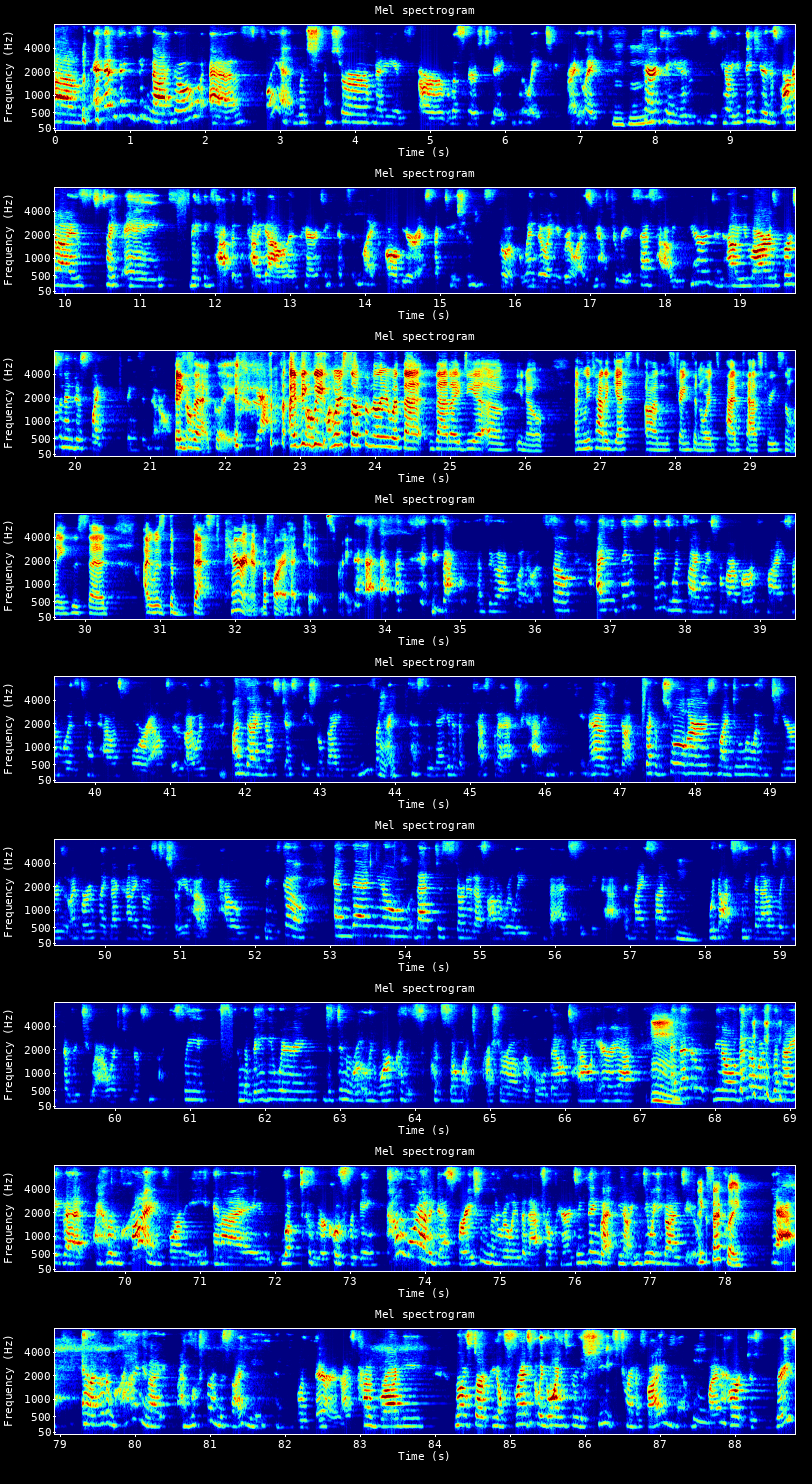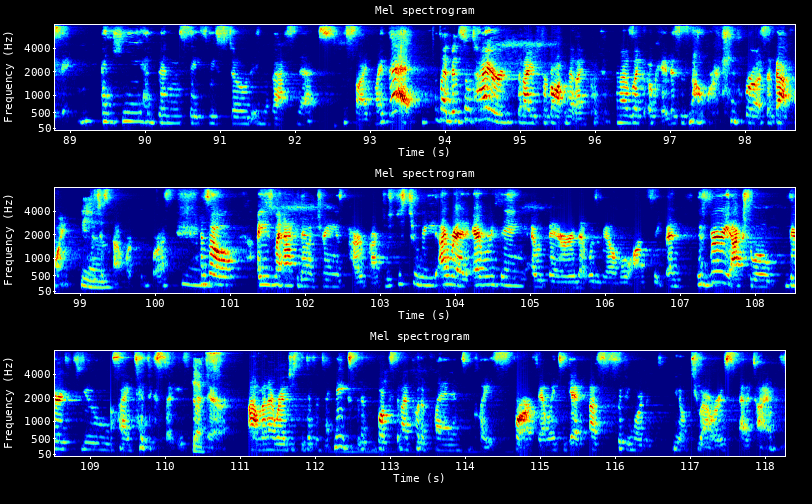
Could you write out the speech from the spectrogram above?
Um, and then things did not go as planned, which I'm sure many of our listeners today can relate to, right? Like mm-hmm. parenting is, you know, you think you're this organized type A, make things happen kind of gal, and then parenting hits and like all of your expectations go out the window and you realize you have to reassess how you parent and how you are as a person and just like things in general. Exactly. So, yeah. I think so, we, we're so familiar with that that idea of, you know, and we've had a guest on the Strength in Words podcast recently who said, I was the best parent before I had kids, right? exactly. That's exactly what it was. So I mean, things things went sideways from our birth. My son was 10 pounds, four ounces. I was undiagnosed gestational diabetes. Like I mm-hmm. tested negative at the test, but I actually had him. He came out. He got stuck in the shoulders. My doula was in tears at my birth. Like that kind of goes to show you how how things go. And then, you know, that just started us on a really bad sleeping path. And my son mm. would not sleep, and I was waking up every two hours to nurse him back to sleep. And the baby wearing just didn't really work because it's put so much pressure on the whole downtown area. Mm. And then, there, you know, then there was the night that I heard him crying for me, and I looked because we were co-sleeping, kind of more out of desperation than really the natural parenting thing. But you know, you do what you got to do. Exactly. Yeah. And I heard him crying, and I I looked for him beside me, and was there. And I was kind of groggy. And I start, you know, frantically going through the sheets trying to find him. Hmm. My heart just racing. And he had been safely stowed in the bassinet beside my bed. Because I'd been so tired that I'd forgotten that I'd put him. And I was like, okay, this is not working for us at that point. Yeah. It's just not working for us. Yeah. And so I used my academic training as a chiropractor just to read. I read everything out there that was available on sleep. And there's very actual, very few scientific studies yes. out there. Um, and I read just the different techniques, the different books, and I put a plan into place for our family to get us sleeping more than you know two hours at a time,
